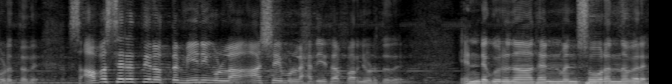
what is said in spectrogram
കൊടുത്തത് അവസരത്തിനൊത്ത മീനിങ് ഉള്ള ആശയമുള്ള ഹദീത പറഞ്ഞു കൊടുത്തത് എന്റെ ഗുരുനാഥൻ മൻസൂർ എന്നവർ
